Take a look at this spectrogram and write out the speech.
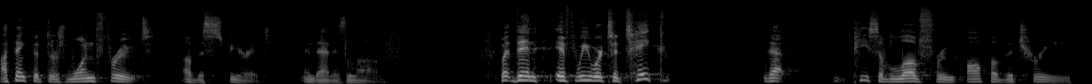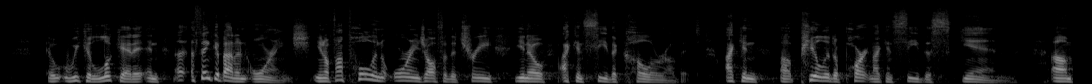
I think that there's one fruit of the Spirit, and that is love. But then, if we were to take that piece of love fruit off of the tree we could look at it and uh, think about an orange. You know, if I pull an orange off of the tree, you know, I can see the color of it. I can uh, peel it apart and I can see the skin. Um,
